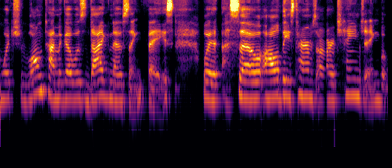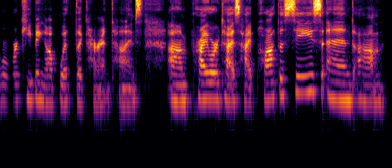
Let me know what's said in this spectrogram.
which long time ago was diagnosing phase. So all these terms are changing, but we're keeping up with the current times. Um, prioritize hypotheses and um,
